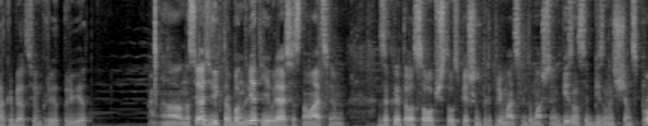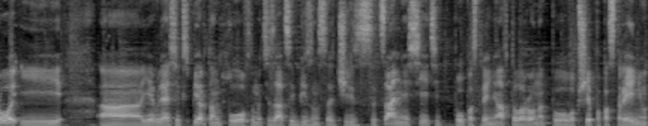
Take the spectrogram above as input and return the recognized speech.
Так, ребят, всем привет-привет. А, на связи Виктор Бандлет, я являюсь основателем закрытого сообщества успешных предпринимателей домашнего бизнеса Бизнес Chance Pro и а, я являюсь экспертом по автоматизации бизнеса через социальные сети, по построению автоворонок, по вообще по построению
